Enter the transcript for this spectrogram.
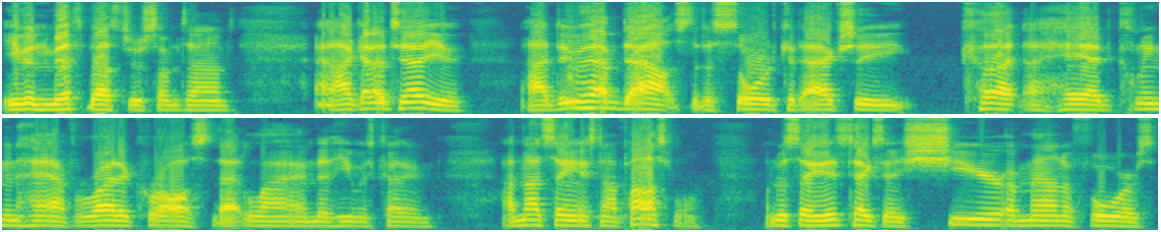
even Mythbusters sometimes. And I got to tell you, I do have doubts that a sword could actually cut a head clean in half right across that line that he was cutting. I'm not saying it's not possible. I'm just saying it takes a sheer amount of force.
